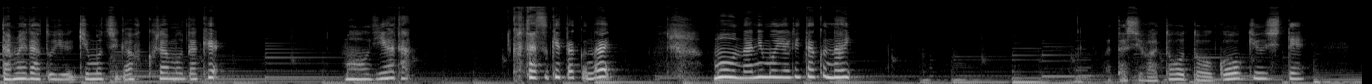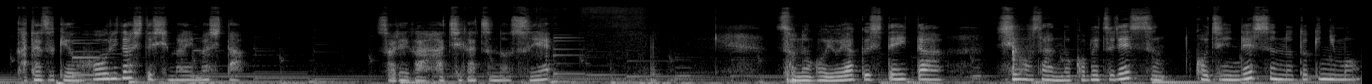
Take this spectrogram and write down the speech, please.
ダメだという気持ちが膨らむだけ。もう嫌だ。片付けたくない。もう何もやりたくない。私はとうとう号泣して片付けを放り出してしまいました。それが8月の末。その後予約していた志保さんの個別レッスン個人レッスンの時にも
